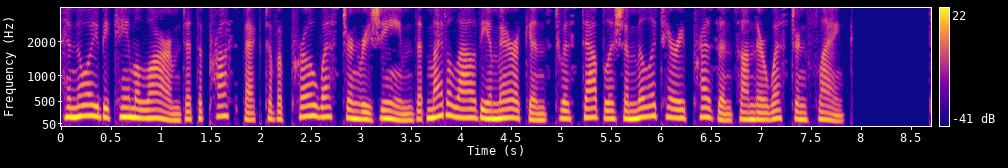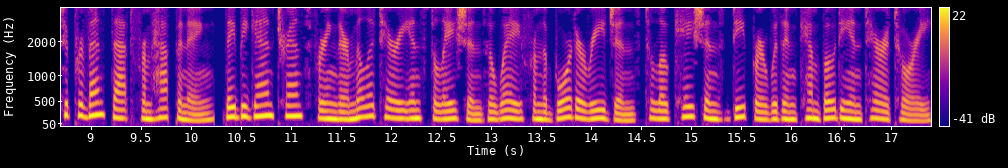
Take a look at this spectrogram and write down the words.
Hanoi became alarmed at the prospect of a pro-Western regime that might allow the Americans to establish a military presence on their western flank. To prevent that from happening, they began transferring their military installations away from the border regions to locations deeper within Cambodian territory.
